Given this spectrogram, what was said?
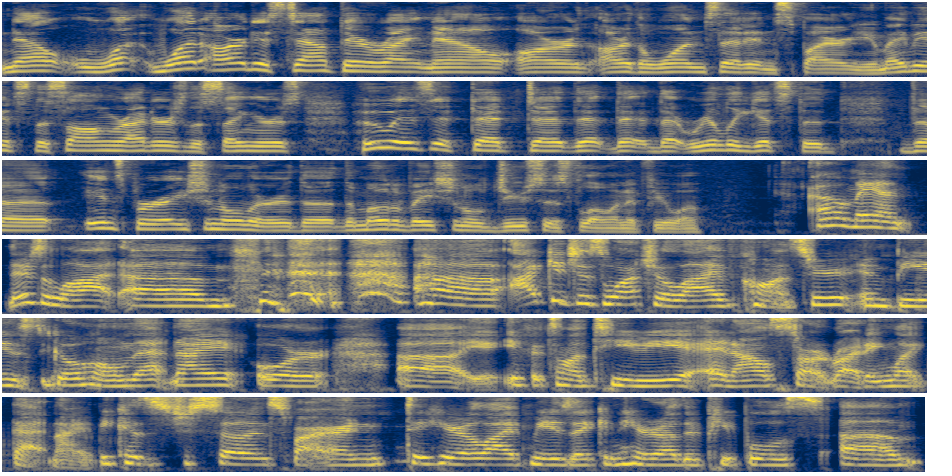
Now, what what artists out there right now are are the ones that inspire you? Maybe it's the songwriters, the singers. Who is it that uh, that, that that really gets the the inspirational or the the motivational juices flowing, if you will? Oh man, there's a lot. Um, uh, I could just watch a live concert and be go home that night, or uh, if it's on TV, and I'll start writing like that night because it's just so inspiring to hear live music and hear other people's um,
